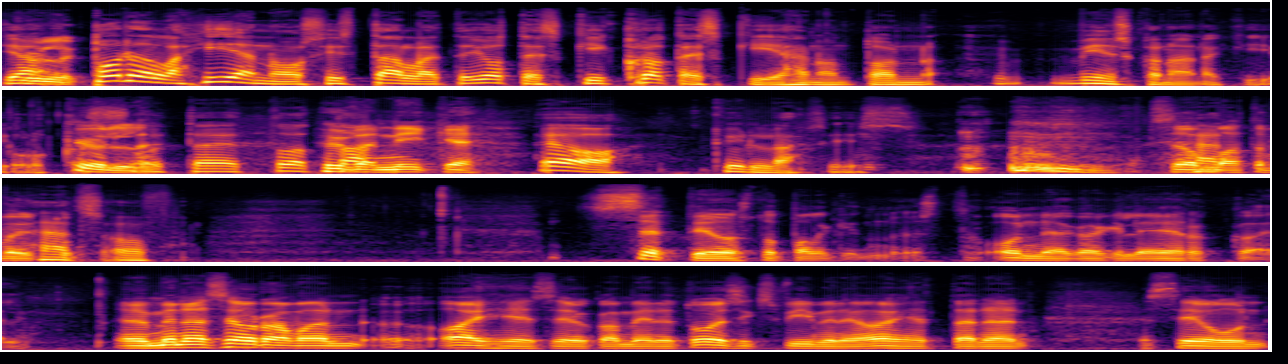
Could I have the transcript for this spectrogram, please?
Ja Kyllä. todella hienoa siis tällä, että Joteski Groteski hän on ton Vinskan ainakin julkaissut. Kyllä. Että, et, tuota, Hyvä nike. Joo, kyllä siis. Se on Hat- mahtava juttu. Hats off. Se teostopalkinnoista. Onnea kaikille ehdokkaille. Mennään seuraavaan aiheeseen, joka on meidän toiseksi viimeinen aihe tänään. Se on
